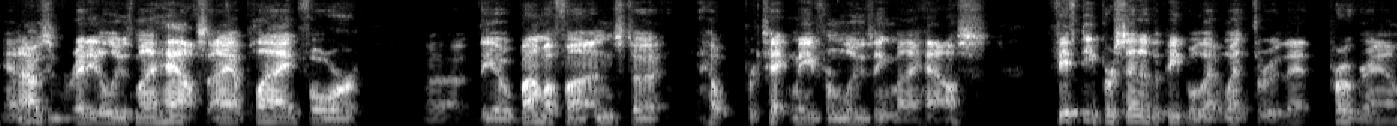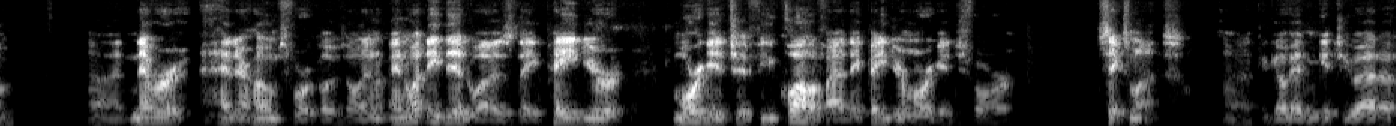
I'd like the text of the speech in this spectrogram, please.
and i was ready to lose my house i applied for uh, the obama funds to help protect me from losing my house 50% of the people that went through that program uh, never had their homes foreclosed on and, and what they did was they paid your mortgage, if you qualified, they paid your mortgage for six months uh, to go ahead and get you out of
